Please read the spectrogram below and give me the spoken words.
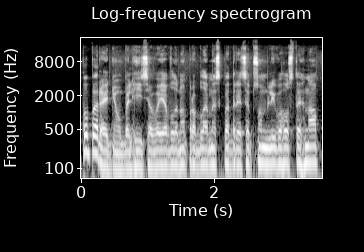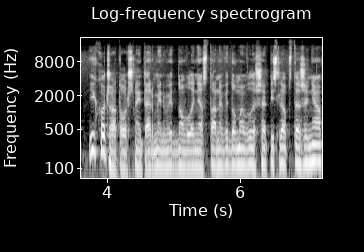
Попередньо у бельгійця виявлено проблеми з квадрицепсом лівого стегна, і хоча точний термін відновлення стане відомим лише після обстеження,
